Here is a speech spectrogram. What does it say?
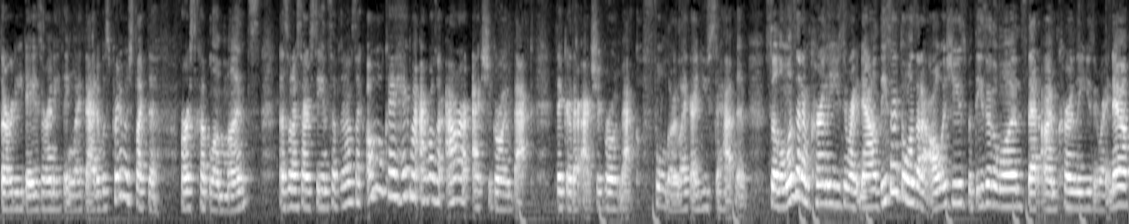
30 days or anything like that. It was pretty much like the first couple of months that's when I started seeing something. I was like oh okay hey my eyebrows are, are actually growing back thicker. They're actually growing back fuller like I used to have them. So the ones that I'm currently using right now these aren't the ones that I always use but these are the ones that I'm currently using right now.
